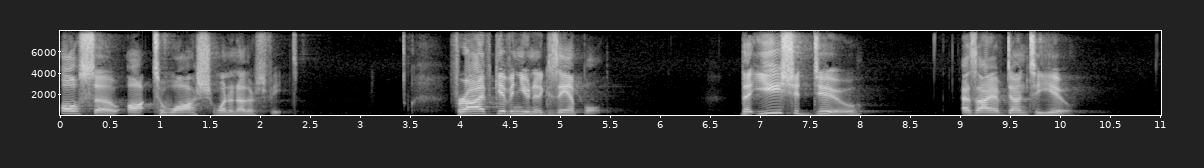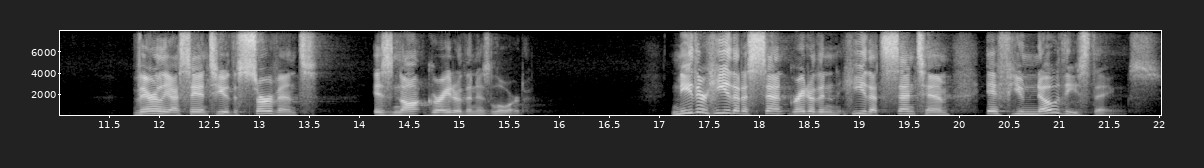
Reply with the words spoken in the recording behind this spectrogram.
also ought to wash one another's feet. For I've given you an example that ye should do as I have done to you. Verily I say unto you, the servant is not greater than his Lord. Neither he that is sent greater than he that sent him. If you know these things,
